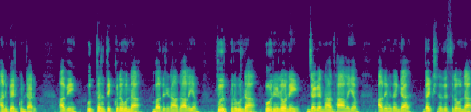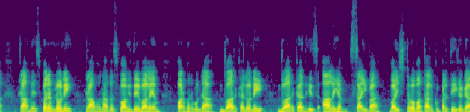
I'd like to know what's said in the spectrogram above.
అని పేర్కొంటారు. అవి ఉత్తర దిక్కున ఉన్న బద్రీనాథ్ ఆలయం తూర్పున ఉన్న పూరిలోని జగన్నాథ ఆలయం అదేవిధంగా దక్షిణ దిశలో ఉన్న రామేశ్వరంలోని రామనాథ స్వామి దేవాలయం పడమర ఉన్న ద్వారకాలోని ద్వారకాధీశ్ ఆలయం శైవ వైష్ణవ మతాలకు ప్రతీకగా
